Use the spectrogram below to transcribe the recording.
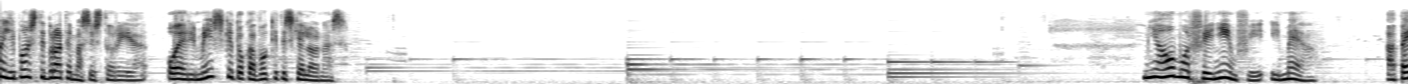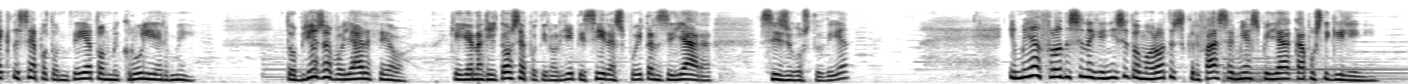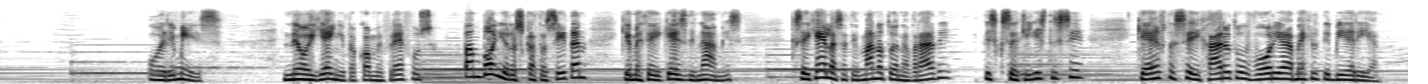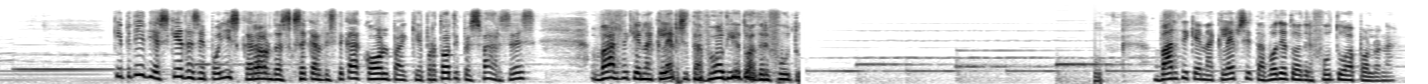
Λοιπόν στην πρώτη μας ιστορία, ο Ερημής και το καβούκι της χελώνας. Μια όμορφη νύμφη, η Μέα, απέκτησε από τον Δία τον μικρούλι Ερμή, τον πιο ζαβολιάρη Θεό, και για να γλιτώσει από την οργή της Ήρας που ήταν ζηλιάρα σύζυγος του Δία, η Μέα φρόντισε να γεννήσει το μωρό της κρυφά σε μια σπηλιά κάπου στην Κιλίνη. Ο Ερημής, νεογέννητο ακόμη βρέφος, παμπώνυρο καθώς ήταν και με θεϊκές δυνάμεις, ξεγέλασε τη μάνα του ένα βράδυ, της ξεγλίστρισε και έφτασε η χάρη του βόρεια μέχρι την Πιερία. Και επειδή διασκέδαζε πολύ σκαρώνοντα ξεκαρδιστικά κόλπα και πρωτότυπες φάρσες, βάλθηκε να κλέψει τα βόδια του αδερφού του. Βάρθηκε να κλέψει τα βόδια του αδερφού του Απόλλωνα.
